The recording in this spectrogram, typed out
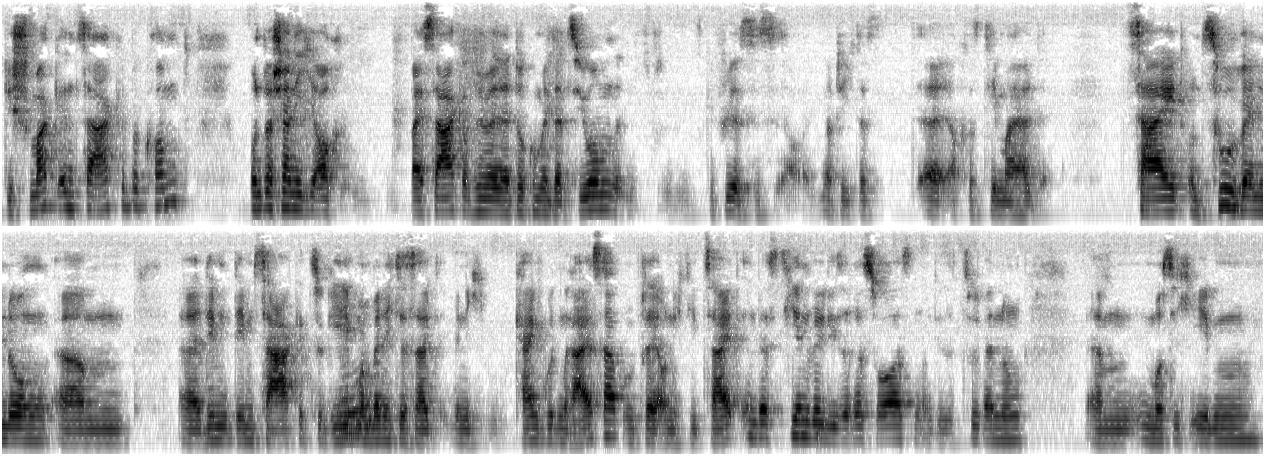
Geschmack in Sake bekommt und wahrscheinlich auch bei Sake auf jeden Fall in der Dokumentation das Gefühl, es ist natürlich das, äh, auch das Thema halt Zeit und Zuwendung ähm, äh, dem, dem Sake zu geben. Mhm. Und wenn ich das halt, wenn ich keinen guten Reis habe und vielleicht auch nicht die Zeit investieren will, diese Ressourcen und diese Zuwendung, ähm, muss ich eben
